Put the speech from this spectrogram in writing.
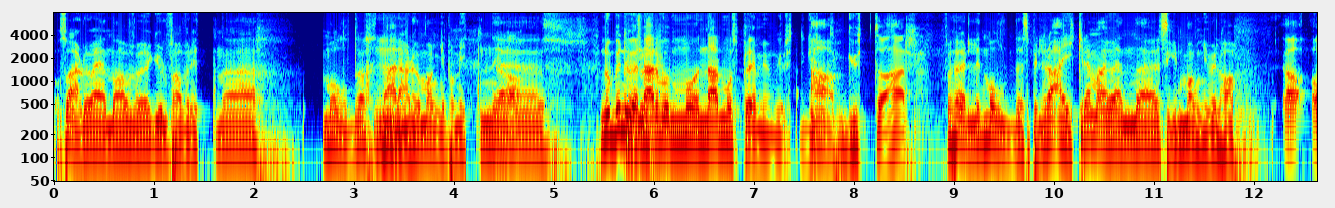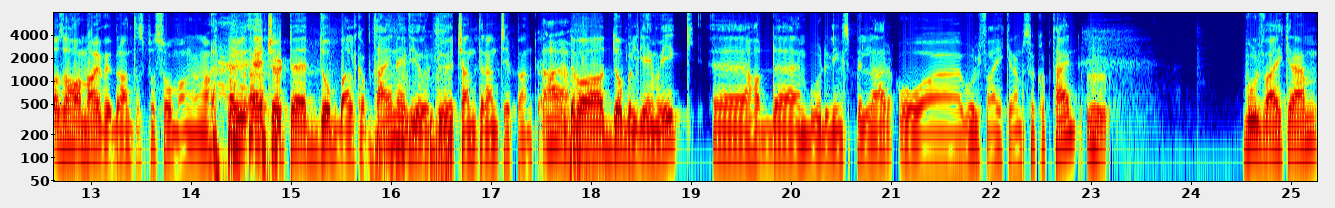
og så er det jo en av gullfavorittene, Molde. Mm. Der er det jo mange på midten. Ja. Nå begynner vi å Kanskje. nærme, oss premiumgutta gutt, Ja. gutta her. Få høre litt Molde-spillere. Eikrem er jo en eh, sikkert mange vil ha. Ja, altså Han har jo vi brent oss på så mange ganger. Jeg, kjørte dobbel kaptein i fjor, du kjente den chipen. Ah, ja. Det var double game week. Eh, hadde en Bodø-Glimt-spiller og eh, Wolf Eikrem som kaptein. Mm. Wolf Eikrem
